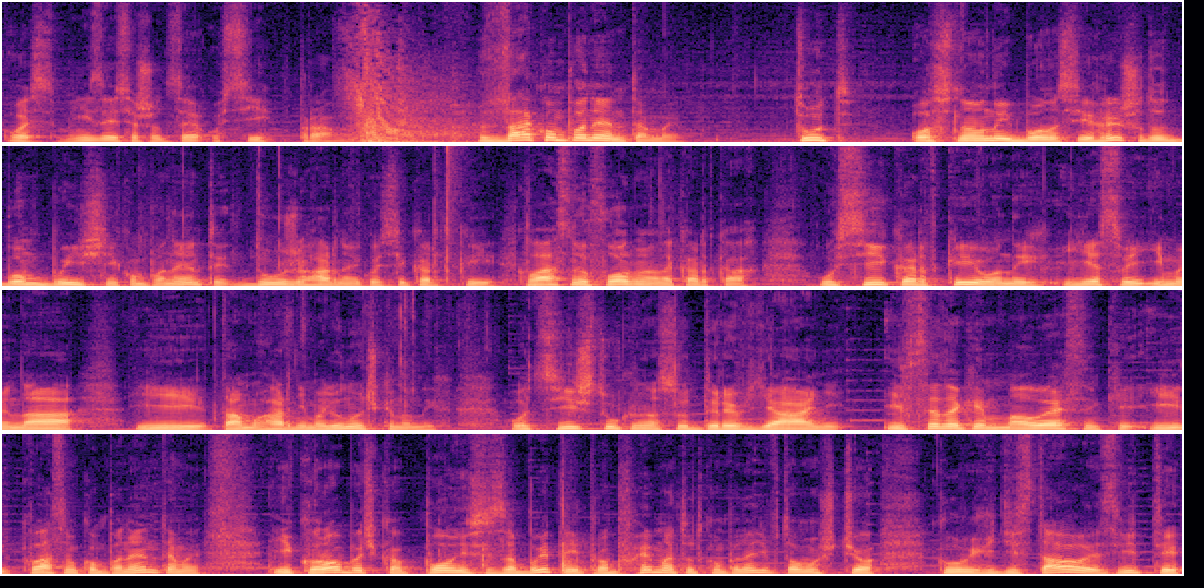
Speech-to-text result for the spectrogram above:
Ось, мені здається, що це усі правильно. За компонентами. Тут основний бонус ігри, що тут бомбичні компоненти, дуже гарно якось ці картки, класно оформлено на картках. Усі картки, у них є свої імена, і там гарні малюночки на них. Оці штуки у нас тут дерев'яні, і все таке малесеньке, і класними компонентами. І коробочка повністю забита. І проблема тут компонентів в тому, що коли їх дістали, звідти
